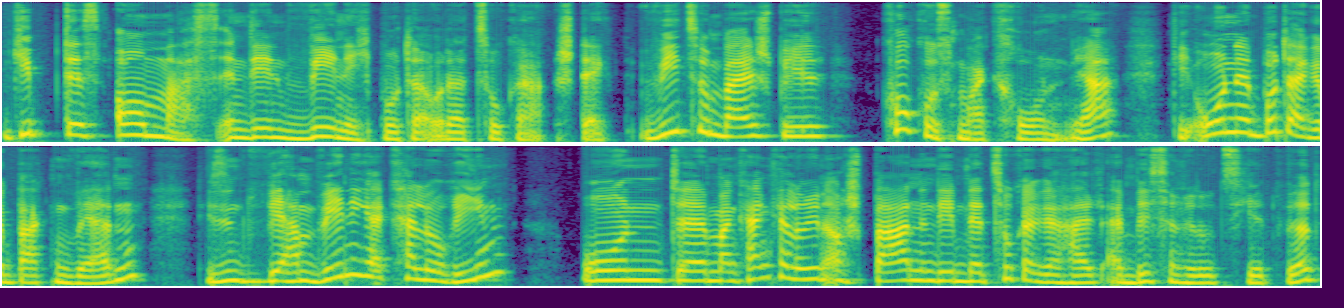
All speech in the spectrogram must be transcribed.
gibt es en masse, in denen wenig Butter oder Zucker steckt. Wie zum Beispiel Kokosmakronen, ja, die ohne Butter gebacken werden. Die sind, wir haben weniger Kalorien und äh, man kann Kalorien auch sparen, indem der Zuckergehalt ein bisschen reduziert wird.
